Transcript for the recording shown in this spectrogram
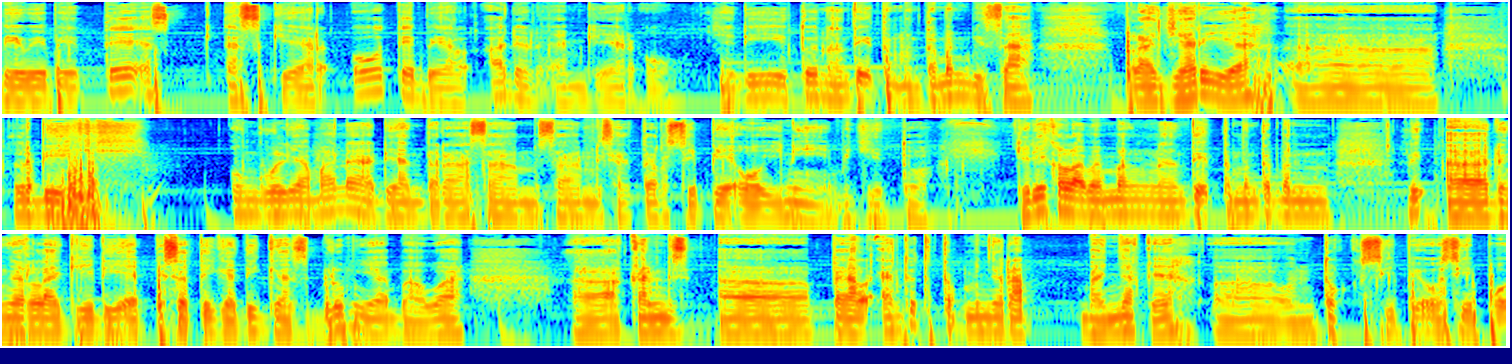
BWPT, SGRO, TBLA dan MGRO. Jadi itu nanti teman-teman bisa pelajari ya uh, lebih unggul yang mana di antara saham-saham di sektor CPO ini begitu. Jadi kalau memang nanti teman-teman uh, dengar lagi di episode 33 sebelumnya bahwa uh, akan uh, PLN itu tetap menyerap banyak ya uh, untuk CPO CPO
